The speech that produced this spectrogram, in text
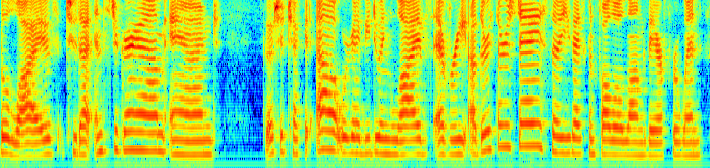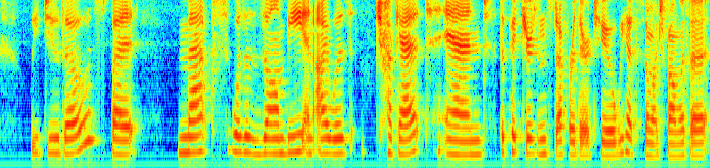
the live to that Instagram and you guys should check it out. We're going to be doing lives every other Thursday, so you guys can follow along there for when we do those. But Maxx was a zombie and I was Chuckette, and the pictures and stuff are there too. We had so much fun with it.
